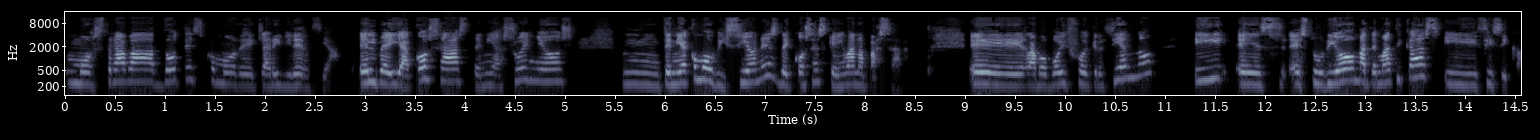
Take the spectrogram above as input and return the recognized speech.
mostraba dotes como de clarividencia él veía cosas, tenía sueños, mm, tenía como visiones de cosas que iban a pasar. Eh, Grabovoi fue creciendo y estudió matemáticas y física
